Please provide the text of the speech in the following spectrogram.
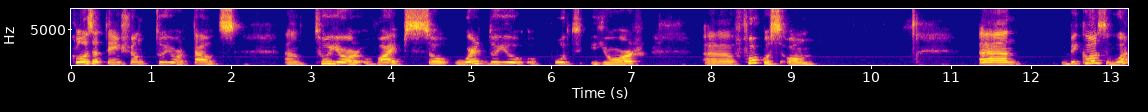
close attention to your thoughts and to your vibes. So where do you put your uh, focus on? And because when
